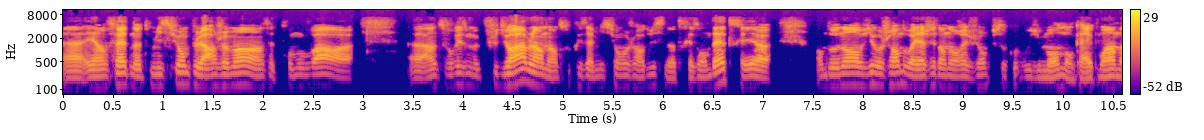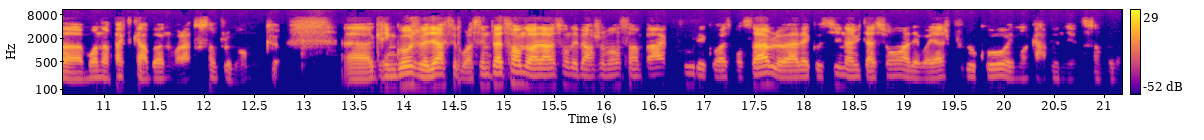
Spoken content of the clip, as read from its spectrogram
et en fait, notre mission plus largement, hein, c'est de promouvoir un tourisme plus durable. Hein. On est entreprise à mission aujourd'hui, c'est notre raison d'être, et euh, en donnant envie aux gens de voyager dans nos régions plutôt qu'au bout du monde, donc avec moins d'impact carbone, voilà, tout simplement. Donc, euh, Gringo, je veux dire que c'est c'est une plateforme de réservation d'hébergement sympa, cool, éco-responsable, avec aussi une invitation à des voyages plus locaux et moins carbonés, tout simplement.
